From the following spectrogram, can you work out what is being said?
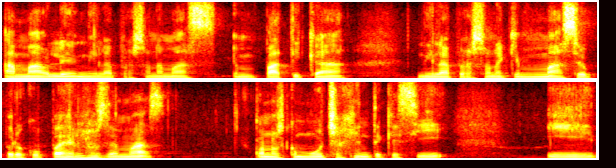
amable, ni la persona más empática, ni la persona que más se preocupa de los demás. Conozco mucha gente que sí y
